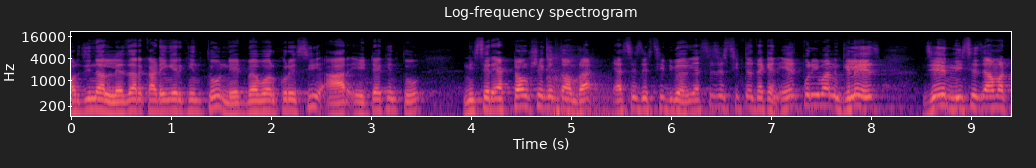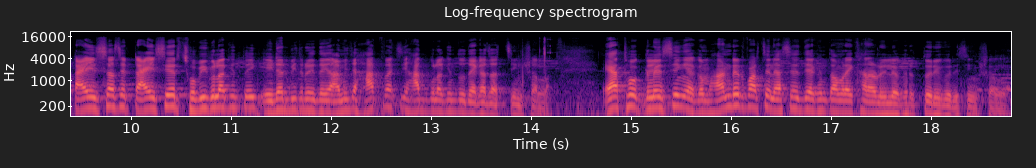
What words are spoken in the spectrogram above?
অরিজিনাল লেজার কাটিংয়ের কিন্তু নেট ব্যবহার করেছি। আর এইটা কিন্তু নিচের একটা অংশে কিন্তু আমরা অ্যাসেসের সিট ব্যবহার অ্যাসেসের সিটটা দেখেন, এর পরিমাণ গ্লেজ যে নিচে যে আমার টাইলস আছে টাইলসের ছবিগুলো কিন্তু এই- এইটার ভিতরে আমি যে হাত রাখছি, হাতগুলো কিন্তু দেখা যাচ্ছে ইনশাল্লাহ। এত গ্লেসিং একদম হান্ড্রেড পার্সেন্ট অ্যাসেস দিয়ে কিন্তু আমরা এই খানাডুলি তৈরি করেছি ইনশাল্লাহ।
